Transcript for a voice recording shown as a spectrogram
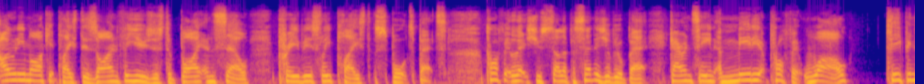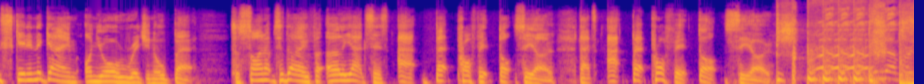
only marketplace designed for users to buy and sell previously placed sports bets. Prophet lets you sell a percentage of your bet, guaranteeing immediate profit while keeping skin in the game on your original bet. So sign up today for early access at betprophet.co. That's at betprophet.co.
